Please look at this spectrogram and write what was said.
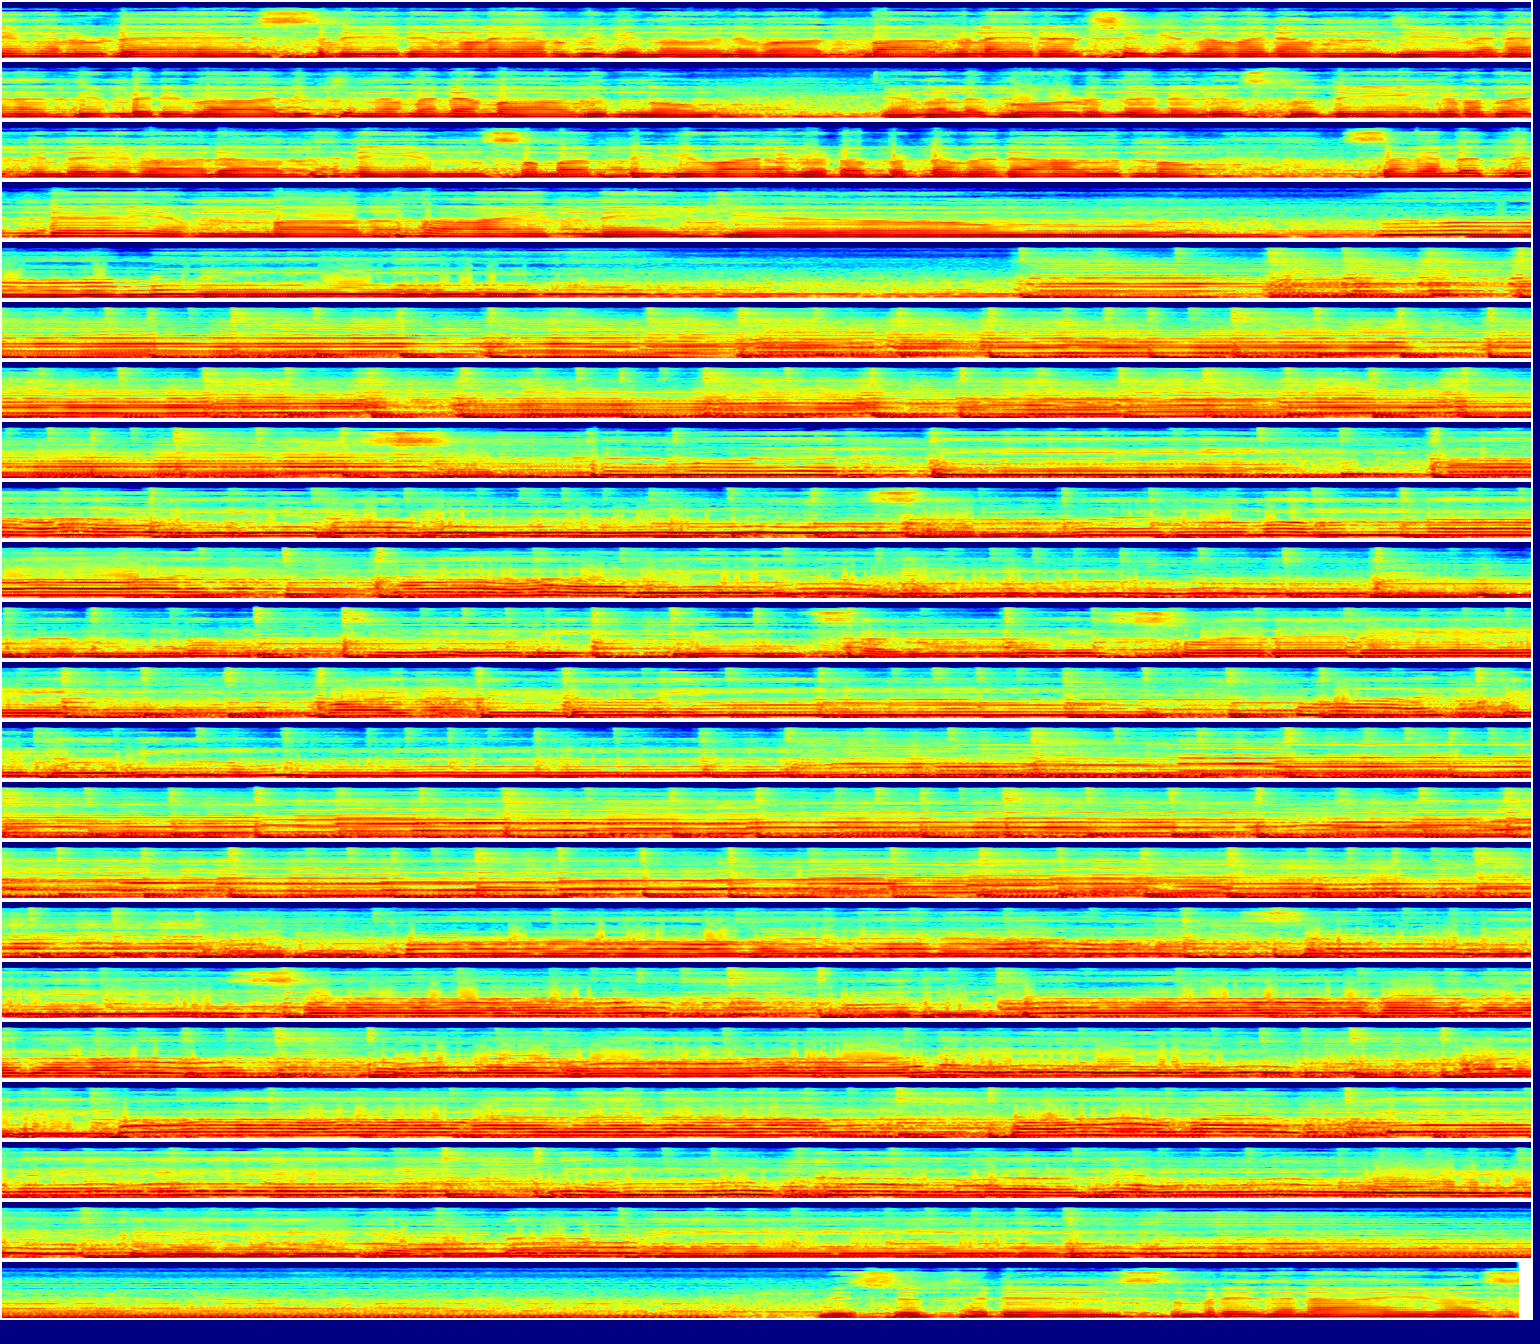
സത്യമായി ഞങ്ങളുടെ ശരീരങ്ങളെ അർപ്പിക്കുന്നവനും ആത്മാക്കളെ രക്ഷിക്കുന്നവനും ജീവനെ പരിപാലിക്കുന്നവനുമാകുന്നു. ഞങ്ങളെപ്പോഴും നിനക്ക് സ്തുതിയും കൃതജ്ഞതയും ആരാധനയും സമർപ്പിക്കുവാൻ കടപ്പെട്ടവരാകുന്നു. സകലത്തിന്റെയും നാഥായി നയിക്കും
